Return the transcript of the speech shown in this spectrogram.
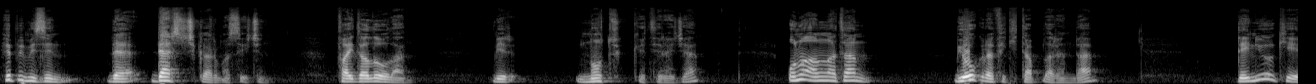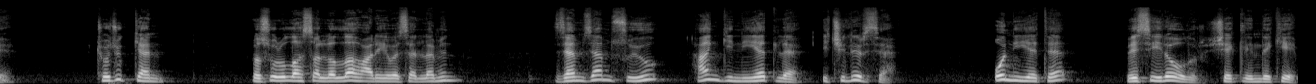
hepimizin de ders çıkarması için faydalı olan bir not getireceğim. Onu anlatan biyografi kitaplarında deniyor ki çocukken Resulullah sallallahu aleyhi ve sellemin zemzem suyu hangi niyetle içilirse o niyete vesile olur şeklindeki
